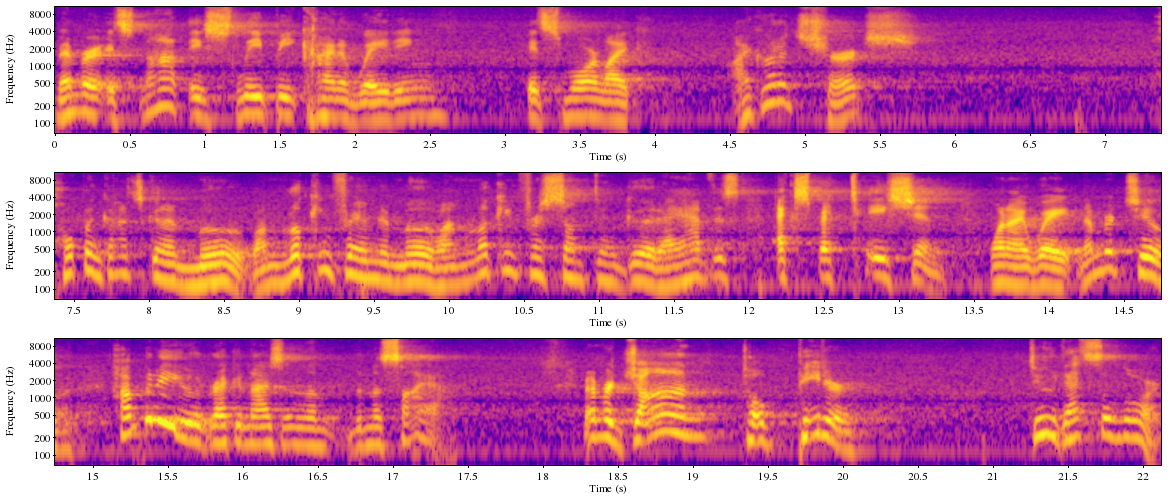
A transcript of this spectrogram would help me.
Remember, it's not a sleepy kind of waiting. It's more like, I go to church hoping God's going to move. I'm looking for Him to move. I'm looking for something good. I have this expectation when I wait. Number two, how good are you at recognizing the, the Messiah? Remember, John told Peter, dude, that's the Lord.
